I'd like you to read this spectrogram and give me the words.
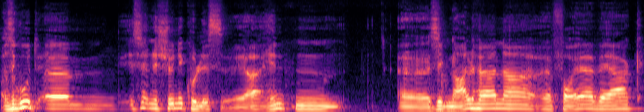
Also gut, ähm, ist ja eine schöne Kulisse. Ja, hinten äh, Signalhörner, äh, Feuerwerk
